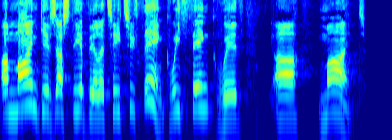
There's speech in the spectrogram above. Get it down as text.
Our mind gives us the ability to think. We think with our mind.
